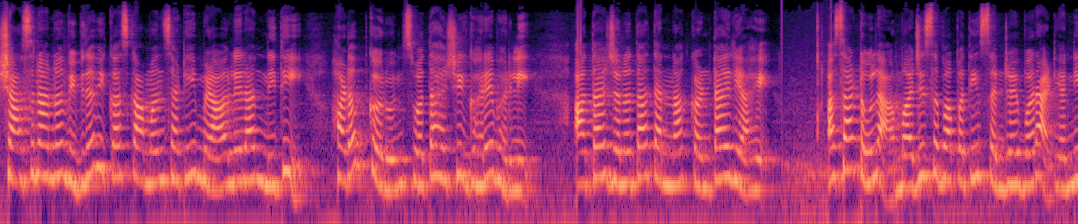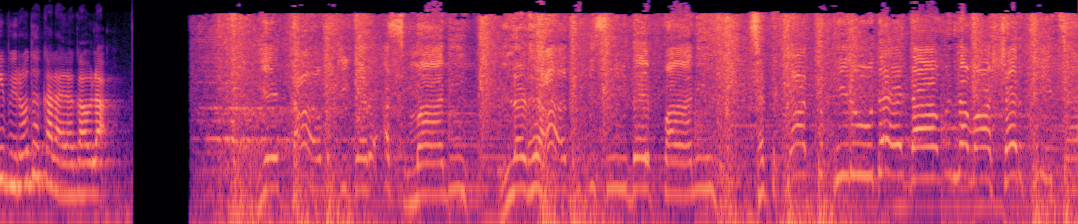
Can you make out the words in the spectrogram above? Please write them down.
शासनानं विविध विकास कामांसाठी मिळवलेला निधी हडप करून स्वतःची घरे भरली. आता जनता त्यांना कंटाळली आहे. असा टोला माजी सभापती संजय बराट यांनी विरोधकाला लगावला. ये दाव जिगर दे पाणी झटक्यात फिरू दे डाव नवा शर्तीचा.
